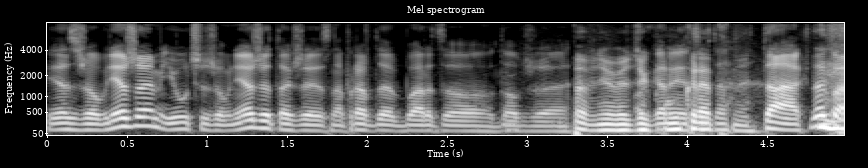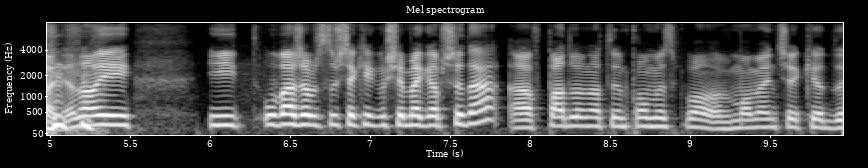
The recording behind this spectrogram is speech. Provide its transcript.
Jest żołnierzem i uczy żołnierzy, także jest naprawdę bardzo dobrze Pewnie będzie konkretny. Tak, dokładnie. No i, i uważam, że coś takiego się mega przyda, a wpadłem na ten pomysł po, w momencie, kiedy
